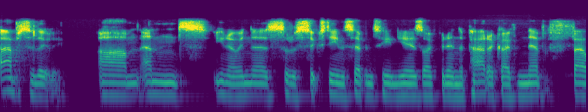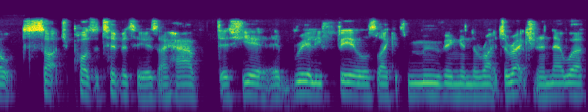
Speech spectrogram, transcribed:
Absolutely. Um, and, you know, in the sort of 16, 17 years I've been in the paddock, I've never felt such positivity as I have this year. It really feels like it's moving in the right direction. And there were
